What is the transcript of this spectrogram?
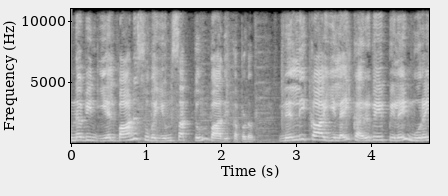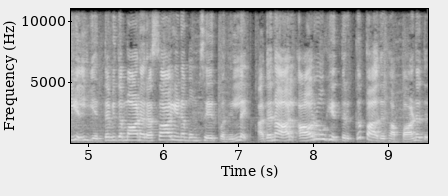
உணவின் இயல்பான சுவையும் சத்தும் பாதிக்கப்படும். நெல்லிக்காய் இலை கருவேப்பிலை முறையில் எந்தவிதமான ரசாயனமும் சேர்ப்பதில்லை. அதனால் ஆரோக்கியத்திற்கு பாதுகாப்பானது.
